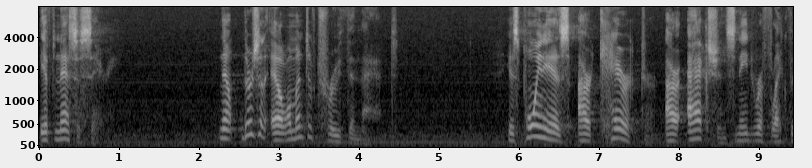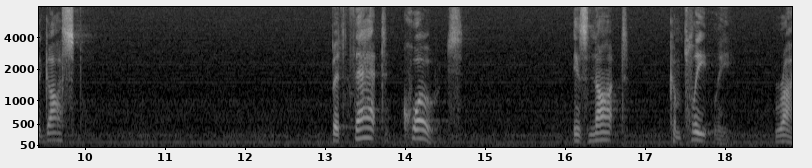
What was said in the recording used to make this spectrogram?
if necessary. Now, there's an element of truth in that. His point is our character, our actions need to reflect the gospel. But that quote is not completely right.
